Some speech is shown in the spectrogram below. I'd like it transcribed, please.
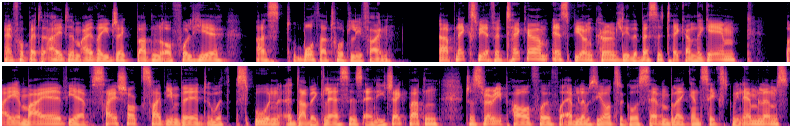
And for battle item, either Eject Button or Full Heal, as both are totally fine. Up next, we have Attacker, Espeon currently the best attacker in the game. By a mile, we have Psyshock, Psybeam build with Spoon, Double Glasses, and Eject Button. Just very powerful. For emblems, you also go 7 black and 6 green emblems.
